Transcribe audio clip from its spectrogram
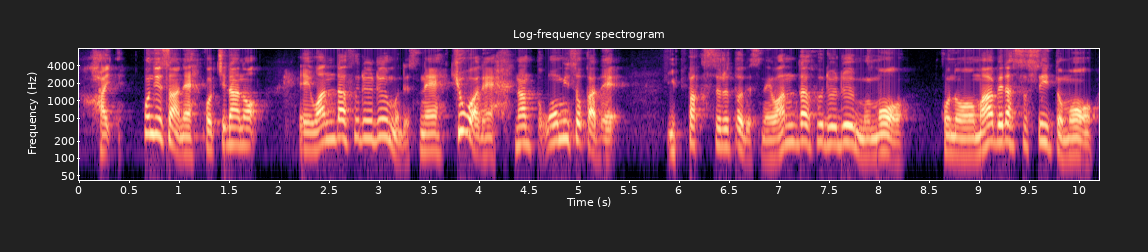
はい。本日はね、こちらの、え、ワンダフルルームですね。今日はね、なんと大晦日で、一泊するとですね、ワンダフルルームも、このマーベラススイートも、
